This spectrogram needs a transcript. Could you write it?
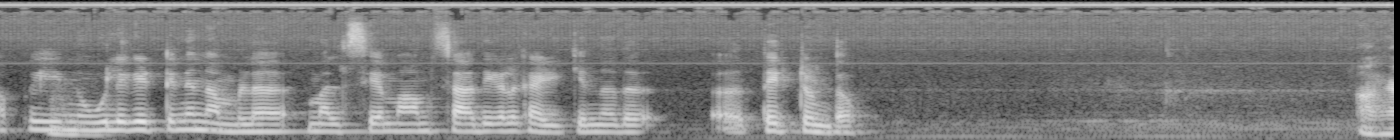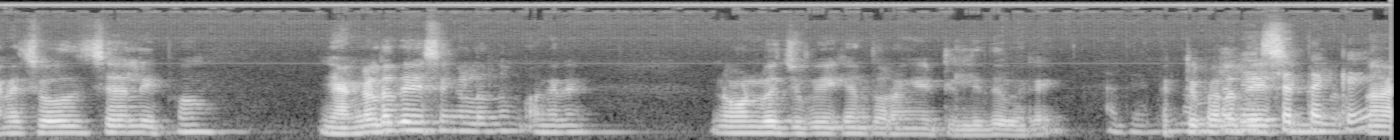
അപ്പോൾ ഈ. നൂലുകെട്ടിന് നമ്മൾ മത്സ്യമാംസാദികൾ കഴിക്കുന്നത് തെറ്റുണ്ടോ? അങ്ങനെ ചോദിച്ചാൽ ഇപ്പം ഞങ്ങളുടെ ദേശങ്ങളിലൊന്നും അങ്ങനെ നോൺ വെജ് ഉപയോഗിക്കാൻ തുടങ്ങിയിട്ടില്ല ഇതുവരെ. മറ്റു പല ദേശങ്ങളിലും ആ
